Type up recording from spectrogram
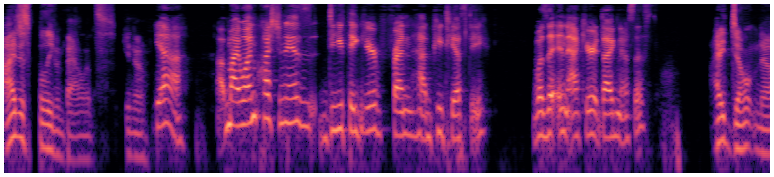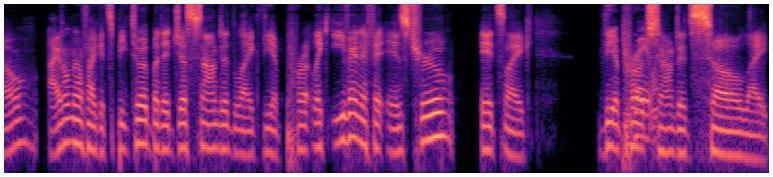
i just believe in balance you know Yeah. Uh, my one question is Do you think your friend had PTSD? Was it an accurate diagnosis? i don't know i don't know if i could speak to it but it just sounded like the approach. like even if it is true it's like the approach Wait, sounded so like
